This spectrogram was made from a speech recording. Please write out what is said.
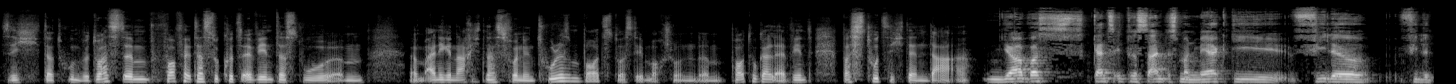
sich da tun wird. Du hast im Vorfeld hast du kurz erwähnt, dass du ähm, ähm, einige Nachrichten hast von den Tourism Boards. Du hast eben auch schon ähm, Portugal erwähnt. Was tut sich denn da? Ja, was ganz interessant ist, man merkt, die viele, viele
